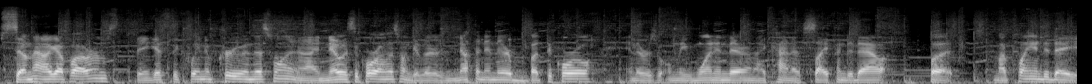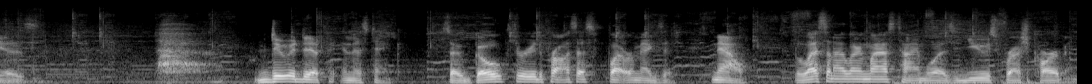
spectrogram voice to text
Somehow I got flatworms, think it's the cleanup crew in this one, and I know it's the coral in this one because there's nothing in there but the coral, and there was only one in there and I kind of siphoned it out. But my plan today is do a dip in this tank. So go through the process, flatworm exit. Now, the lesson I learned last time was use fresh carbon.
